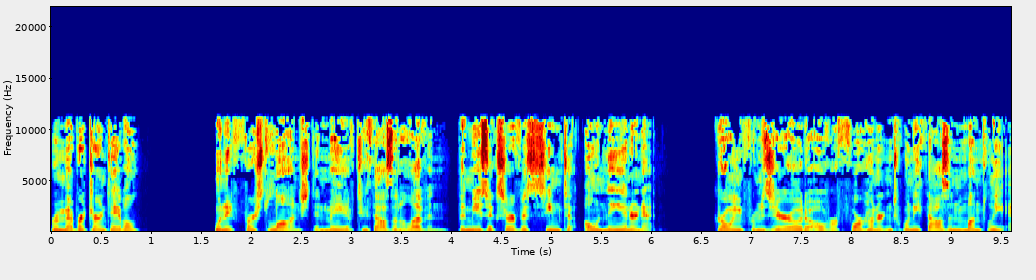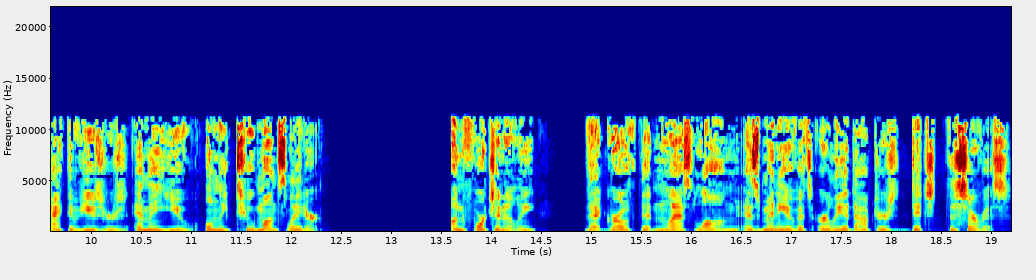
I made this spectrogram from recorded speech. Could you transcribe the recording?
Remember Turntable? When it first launched in May of 2011, the music service seemed to own the internet, growing from zero to over 420,000 monthly active users MAU only two months later. Unfortunately, that growth didn't last long as many of its early adopters ditched the service.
